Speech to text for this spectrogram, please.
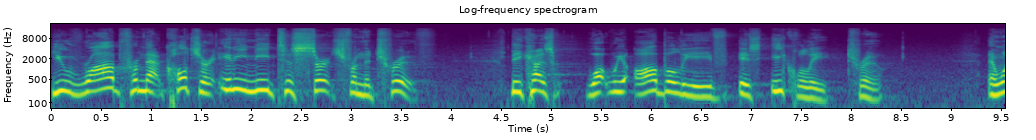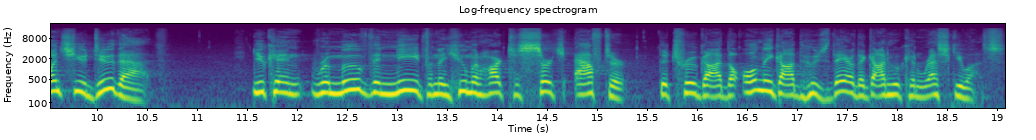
you rob from that culture any need to search from the truth. Because what we all believe is equally true. And once you do that, you can remove the need from the human heart to search after the true God, the only God who's there, the God who can rescue us.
